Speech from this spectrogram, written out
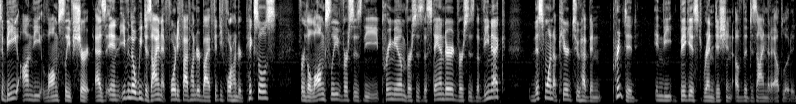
to be on the long sleeve shirt as in even though we design at 4500 by 5400 pixels for the long sleeve versus the premium versus the standard versus the v-neck this one appeared to have been printed in the biggest rendition of the design that I uploaded.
